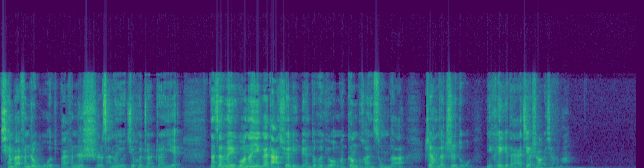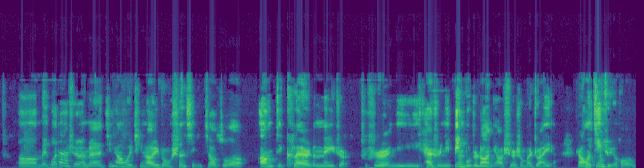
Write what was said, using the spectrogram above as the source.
前百分之五、百分之十才能有机会转专业。那在美国呢，应该大学里边都会给我们更宽松的这样的制度，你可以给大家介绍一下吗？呃，美国大学里面经常会听到一种申请叫做 undeclared major，就是你一开始你并不知道你要学什么专业，然后进去以后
